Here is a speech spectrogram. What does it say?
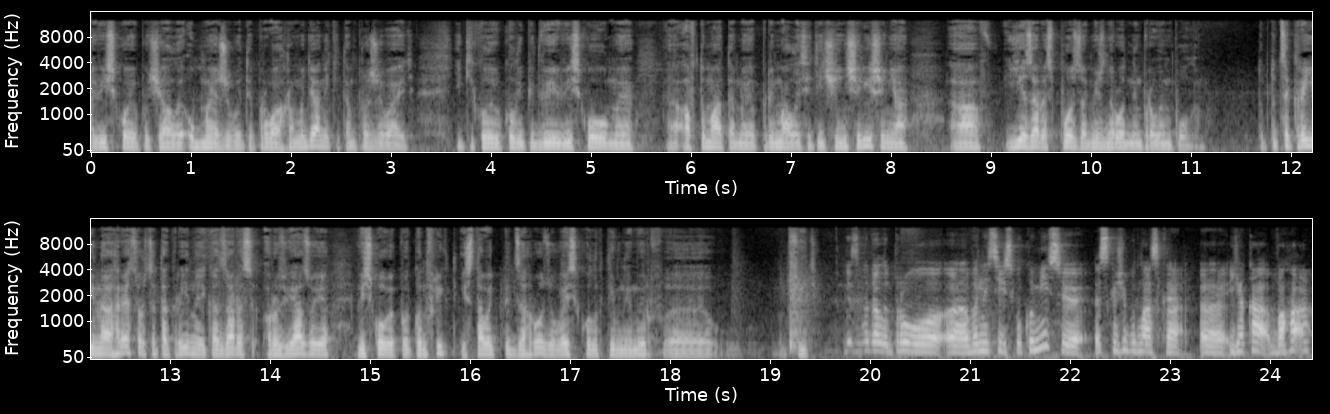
е, військові почали обмежувати права громадян, які там проживають, які коли, коли під військовими автоматами приймалися ті чи інші рішення, є зараз поза міжнародним правовим полем. Тобто це країна-агресор, це та країна, яка зараз розв'язує військовий конфлікт і ставить під загрозу весь колективний мир в, е, в світі. Ви згадали про е, Венеційську комісію. Скажіть, будь ласка, е, яка вага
